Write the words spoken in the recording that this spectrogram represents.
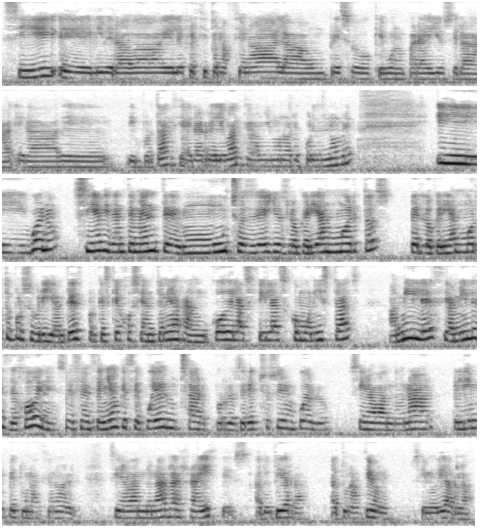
si eh, liberaba el Ejército Nacional a un preso que, bueno, para ellos era, era de, de, importancia, era relevante, ahora mismo no recuerdo el nombre. Y bueno, sí, evidentemente muchos de ellos lo querían muertos, pero lo querían muerto por su brillantez, porque es que José Antonio arrancó de las filas comunistas a miles y a miles de jóvenes. Les enseñó que se puede luchar por los derechos de un pueblo sin abandonar el ímpetu nacional, sin abandonar las raíces a tu tierra, a tu nación, sin odiarla.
